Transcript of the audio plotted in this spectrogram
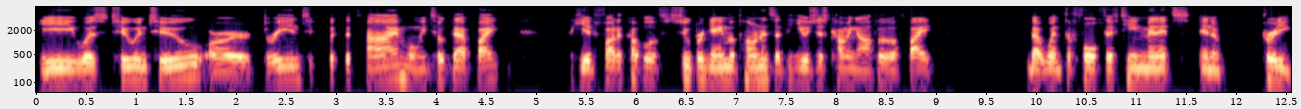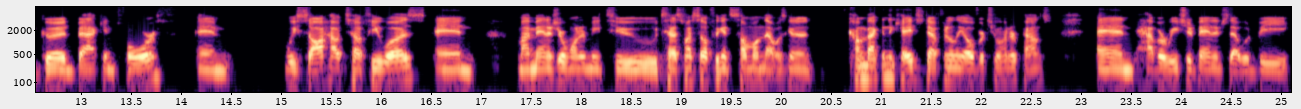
He was two and two or three and two at the time when we took that fight. He had fought a couple of super game opponents. I think he was just coming off of a fight that went the full 15 minutes in a pretty good back and forth. And we saw how tough he was. And my manager wanted me to test myself against someone that was going to come back in the cage, definitely over 200 pounds, and have a reach advantage that would be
